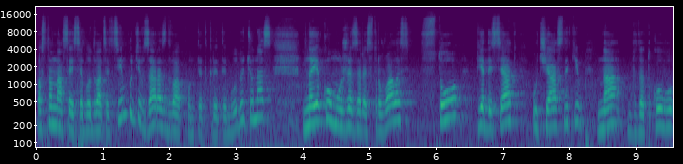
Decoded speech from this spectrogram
основна сесія була 27 пунктів, зараз два пункти відкриті будуть у нас, на якому вже зареєструвалось 150 учасників на додаткову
